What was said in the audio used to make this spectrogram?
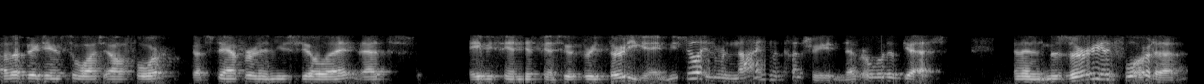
Other big games to watch out for. Got Stanford and UCLA. That's ABC and ESPN 2 3.30 game. UCLA number 9 in the country. Never would have guessed. And then Missouri and Florida.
